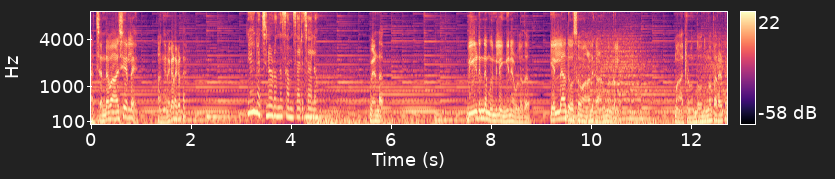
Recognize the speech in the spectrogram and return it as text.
അച്ഛന്റെ വാശിയല്ലേ. അങ്ങനെ കിടക്കട്ടെ. ഞാൻ അച്ഛനോടൊന്ന് സംസാരിച്ചാലോ? വേണ്ട. വീടിന്റെ മുന്നിൽ ഇങ്ങനെ ഉള്ളത് എല്ലാ ദിവസവും ആൾ കാണുന്നുണ്ടല്ലോ. മാറ്റണം തോന്നുമ്പോ പറയട്ടെ.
